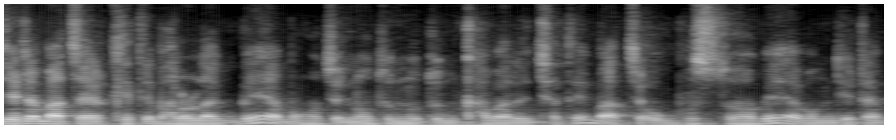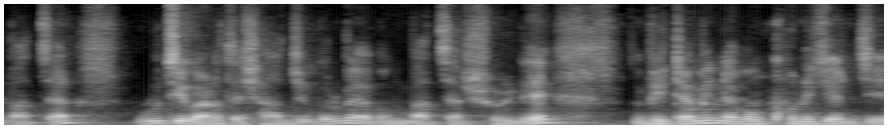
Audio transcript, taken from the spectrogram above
যেটা বাচ্চার খেতে ভালো লাগবে লাগবে এবং হচ্ছে নতুন নতুন খাবারের সাথে বাচ্চা অভ্যস্ত হবে এবং যেটা বাচ্চার রুচি বাড়াতে সাহায্য করবে এবং বাচ্চার শরীরে ভিটামিন এবং খনিজের যে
